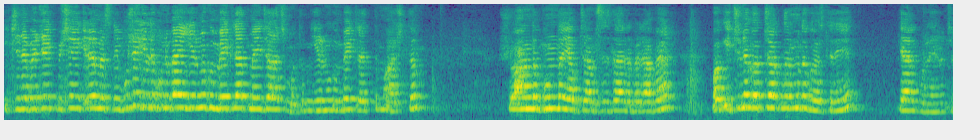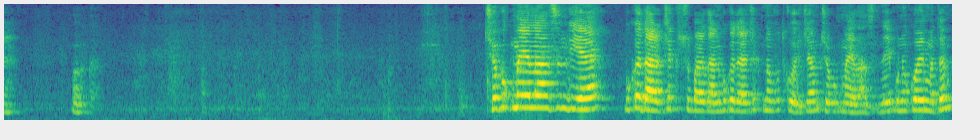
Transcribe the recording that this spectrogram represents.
İçine böcek bir şey giremesin. Bu şekilde bunu ben 20 gün bekletmeyince açmadım. 20 gün beklettim açtım. Şu anda bunu da yapacağım sizlerle beraber. Bak içine katacaklarımı da göstereyim. Gel buraya hoca. Bak. Çabuk mayalansın diye bu kadarcık su bardağına bu kadarcık nafut koyacağım. Çabuk mayalansın diye. Bunu koymadım.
